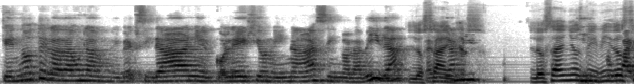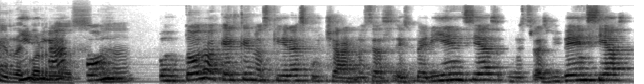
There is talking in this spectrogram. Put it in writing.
que no te la da una universidad, ni el colegio, ni nada, sino la vida. Los la años. Los años y vividos y recorridos. Con, todo aquel que nos quiera escuchar, nuestras experiencias, nuestras vivencias,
